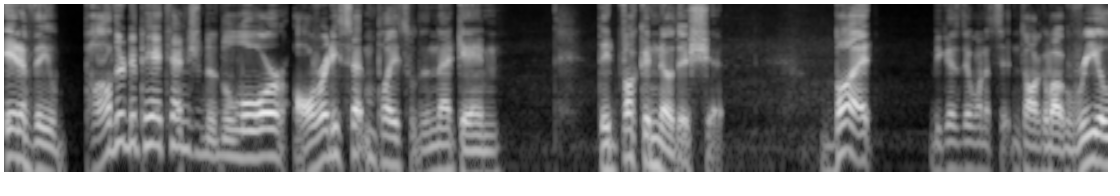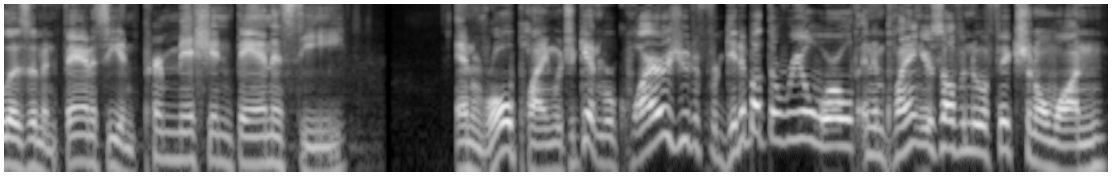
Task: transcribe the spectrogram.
And if they bothered to pay attention to the lore already set in place within that game, they'd fucking know this shit. But because they want to sit and talk about realism and fantasy and permission fantasy and role playing, which again requires you to forget about the real world and implant yourself into a fictional one.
